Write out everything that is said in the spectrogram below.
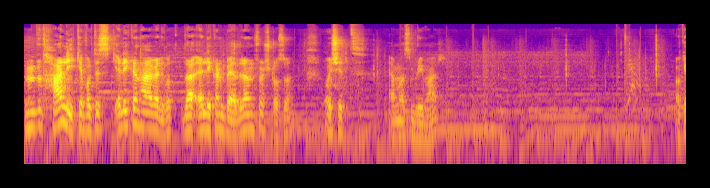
Men den her liker jeg faktisk. Jeg liker den her veldig godt. Jeg liker den bedre enn den første også. Oi, shit. Jeg må nesten bli med her. OK.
